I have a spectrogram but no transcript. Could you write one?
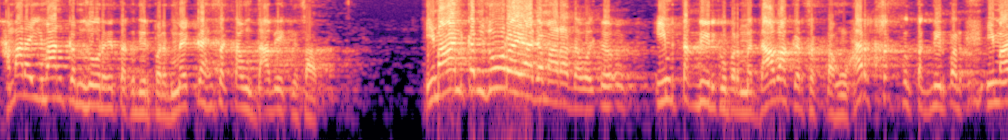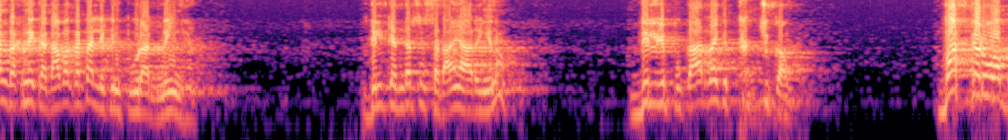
हमारा ईमान कमज़ोर है तकदीर पर। मैं कह सकता हूँ दावे के साथ। ईमान कमज़ोर है आज हमारा तकदीर के ऊपर। मैं दावा कर सकता हूँ। हर शख्स तकदीर पर ईमान रखने का दावा करता है, लेकिन पूरा नहीं है। दिल के अंदर से सदाएँ आ रही है ना। दिल ये पुकार रहा है कि थक चुका हूँ। बस करो अब।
